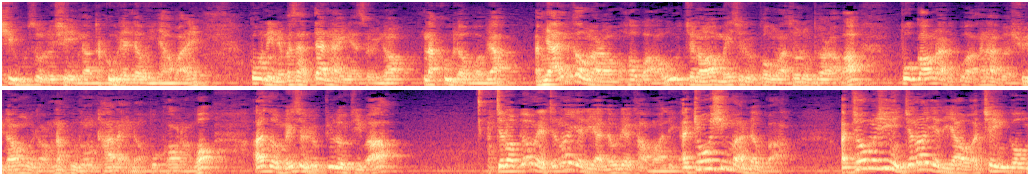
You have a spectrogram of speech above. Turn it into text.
ရှိဘူးဆိုလို့ရှိရင်တော့တစ်ခုတည်းလုပ်ရင်ရပါတယ်ကိုယ်အနေနဲ့ပတ်စံတက်နိုင်တယ်ဆိုရင်တော့နှစ်ခုလောက်ပေါ့ဗျာအများကြီးကုန်တာတော့မဟုတ်ပါဘူးကျွန်တော်ကမိတ်ဆွေတို့ကုန်တာဆိုလို့ပြောတာပါပိုကောင်းတာတကူကခဏပြောရွှေတောင်းငွေတောင်းနှစ်ခုလုံးထားနိုင်တော့ပိုကောင်းတာပေါ့အဲဒါဆိုမိတ်ဆွေတို့ပြုတ်လုပ်ကြည့်ပါ ကျွန်တော်ပြောမယ်ကျွန်တော်ရည်ရည်လောက်တဲ့ခါမှာလေအကျိုးရှိမှလောက်ပါအကျိုးမရှိရင်ကျွန်တော်ရည်ရည်ကိုအချိန်ကုန်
